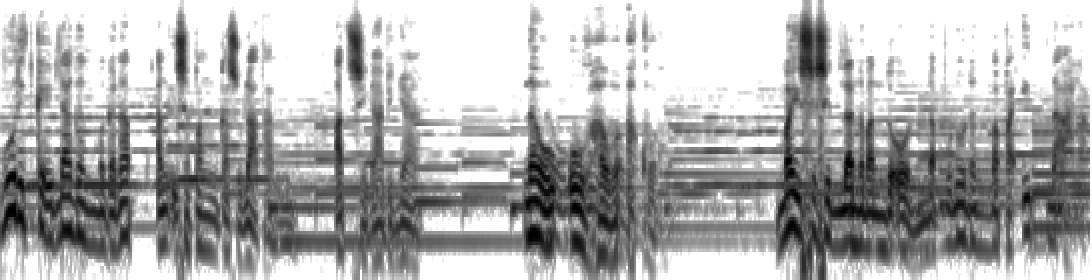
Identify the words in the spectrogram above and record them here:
ngunit kailangang maganap ang isa pang kasulatan at sinabi niya, Nauuhaw ako. May sisidlan naman doon na puno ng mapait na alak.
